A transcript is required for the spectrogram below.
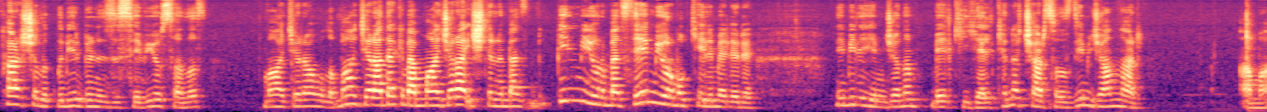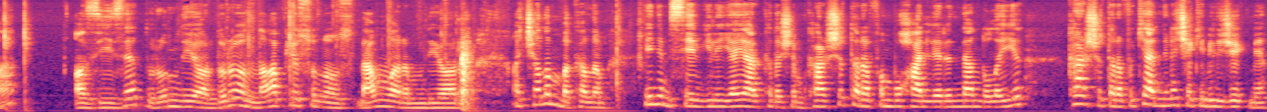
Karşılıklı birbirinizi seviyorsanız macera ola macera derken ben macera işlerini ben bilmiyorum ben sevmiyorum o kelimeleri. Ne bileyim canım belki yelken açarsınız değil mi canlar? Ama Azize durun diyor durun ne yapıyorsunuz? Ben varım diyor. Açalım bakalım. Benim sevgili yay arkadaşım karşı tarafın bu hallerinden dolayı karşı tarafı kendine çekebilecek mi?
